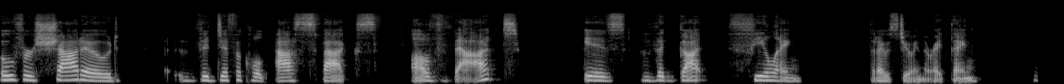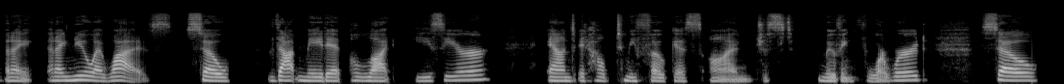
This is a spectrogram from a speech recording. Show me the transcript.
overshadowed the difficult aspects of that is the gut feeling that I was doing the right thing and I and I knew I was. So that made it a lot easier and it helped me focus on just moving forward. So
